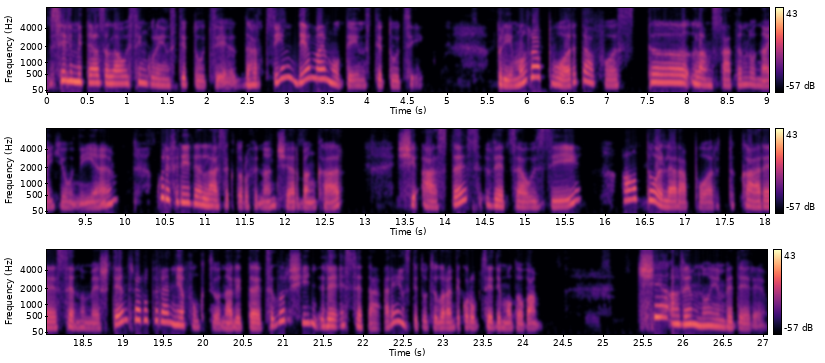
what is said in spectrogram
se limitează la o singură instituție, dar țin de mai multe instituții. Primul raport a fost lansat în luna iunie cu referire la sectorul financiar bancar și astăzi veți auzi al doilea raport, care se numește Întreruperea nefuncționalităților și resetarea instituțiilor anticorupție din Moldova. Ce avem noi în vedere?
